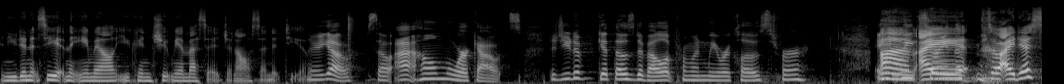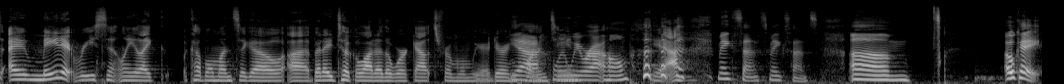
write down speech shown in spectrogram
and you didn't see it in the email, you can shoot me a message and I'll send it to you. There you go. So, at home workouts. Did you get those developed from when we were closed for Um? I the- so I just I made it recently, like a couple months ago, uh, but I took a lot of the workouts from when we were during yeah, quarantine. when we were at home. Yeah. makes sense. Makes sense. Um, okay,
